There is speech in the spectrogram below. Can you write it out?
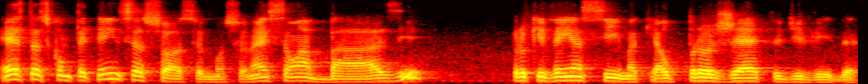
Estas competências socioemocionais são a base para o que vem acima, que é o projeto de vida,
